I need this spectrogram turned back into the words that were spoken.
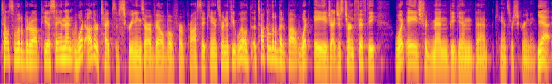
tell us a little bit about PSA and then what other types of screenings are available for prostate cancer. And if you will, talk a little bit about what age, I just turned 50. What age should men begin that cancer screening? Yeah,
